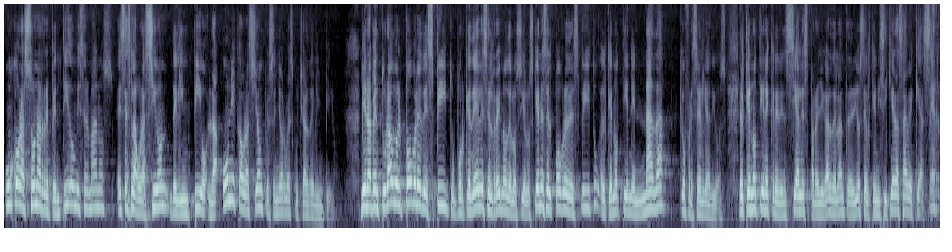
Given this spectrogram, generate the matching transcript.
Un corazón arrepentido, mis hermanos, esa es la oración del impío, la única oración que el Señor va a escuchar del impío. Bienaventurado el pobre de espíritu, porque de él es el reino de los cielos. ¿Quién es el pobre de espíritu? El que no tiene nada que ofrecerle a Dios, el que no tiene credenciales para llegar delante de Dios, el que ni siquiera sabe qué hacer.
